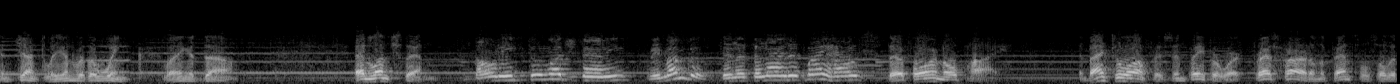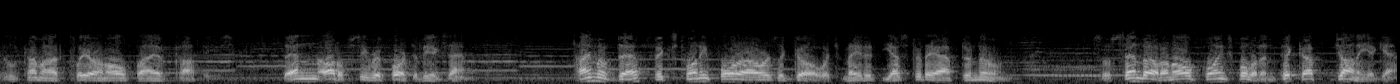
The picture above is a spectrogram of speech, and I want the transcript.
and gently, and with a wink, laying it down. And lunch then. Don't eat too much, Danny. Remember, dinner tonight at my house. Therefore, no pie. And back to office and paperwork. Press hard on the pencil so that it'll come out clear on all five copies. Then autopsy report to be examined. Time of death fixed 24 hours ago, which made it yesterday afternoon. So send out an all points bulletin. Pick up Johnny again.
